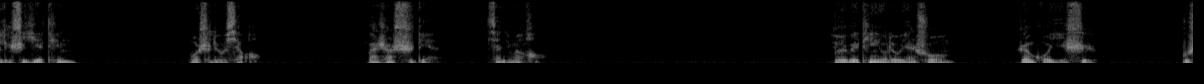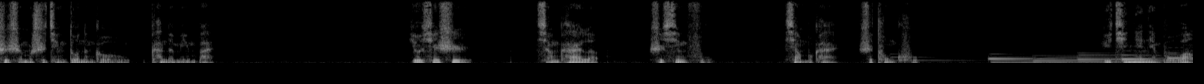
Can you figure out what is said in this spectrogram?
里是夜听，我是刘晓。晚上十点向你问好。有一位听友留言说：“人活一世，不是什么事情都能够看得明白。有些事想开了是幸福，想不开是痛苦。与其念念不忘，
